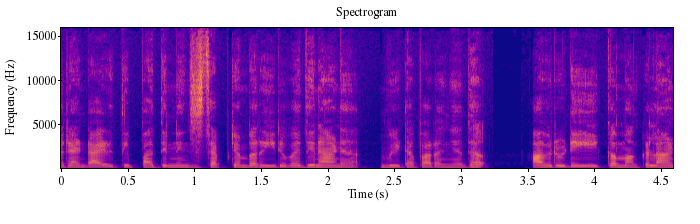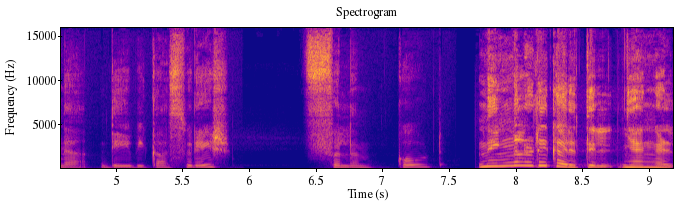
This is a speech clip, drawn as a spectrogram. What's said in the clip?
രണ്ടായിരത്തി പതിനഞ്ച് സെപ്റ്റംബർ ഇരുപതിനാണ് വിട പറഞ്ഞത്. അവരുടെ ഏകമകളാണ് ദേവിക സുരേഷ്. ഫിലിം കോട്ട്. നിങ്ങളുടെ കരുത്തിൽ ഞങ്ങൾ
